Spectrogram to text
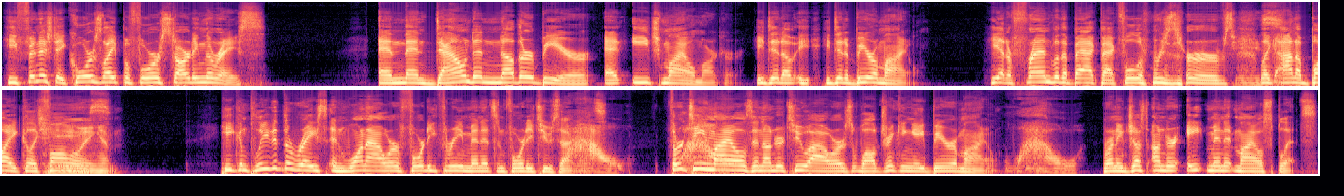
He finished a Coors Light before starting the race and then downed another beer at each mile marker. He did a he, he did a beer a mile. He had a friend with a backpack full of reserves, like on a bike, like following him. He completed the race in one hour, 43 minutes, and 42 seconds. Wow. 13 miles in under two hours while drinking a beer a mile, Wow. Running just under eight minute mile splits.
